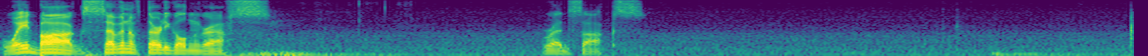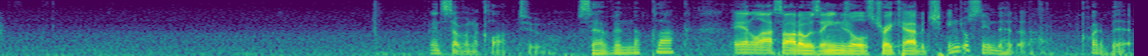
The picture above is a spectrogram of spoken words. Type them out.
Wade Boggs, 7 of 30 Golden Graphs. Red Sox. It's 7 o'clock, too. 7 o'clock. And last auto is Angels, Trey Cabbage. Angels seem to hit a quite a bit.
